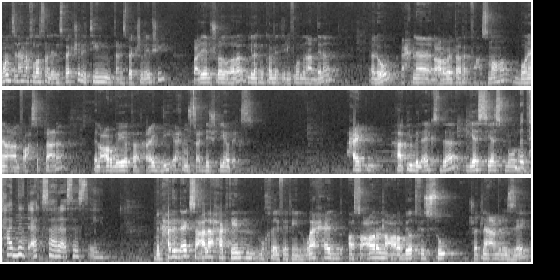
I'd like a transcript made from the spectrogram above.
once إن إحنا خلصنا ال inspection ال team بتاع ال inspection بيمشي. بعديها بشوية صغيره بيجي لك مكالمة تليفون من عندنا. ألو إحنا العربية بتاعتك فحصناها بناء على الفحص بتاعنا. العربية بتاعت حضرتك دي إحنا مستعدين نشتريها ب X. حضرتك happy بال X ده yes yes no no بتحدد X على أساس إيه؟ بنحدد X على حاجتين مختلفتين. واحد أسعار العربيات في السوق شكلها عامل إزاي؟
